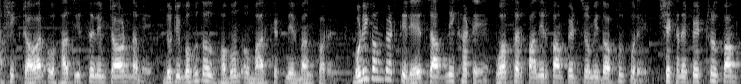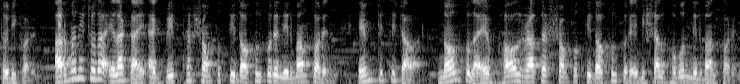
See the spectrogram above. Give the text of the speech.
আশিক টাওয়ার ও হাজি সেলিম টাওয়ার নামে দুটি বহুতল ভবন ও মার্কেট নির্মাণ করেন। বুড়িগঙ্গার তীরে চাঁদনি ঘাটে ওয়াসার পানির পাম্পের জমি দখল করে সেখানে পেট্রোল পাম্প তৈরি করেন। আরমানিটোলা এলাকায় এক বৃদ্ধার সম্পত্তি দখল করে নির্মাণ করেন এমটিসি টাওয়ার নলকোলায় ভাওয়াল রাজার সম্পত্তি দখল করে বিশাল ভবন নির্মাণ করেন।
